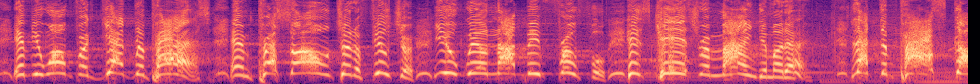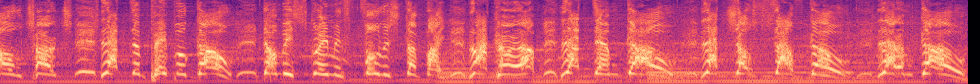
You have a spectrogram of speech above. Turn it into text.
if you won't forget the past and press on to the future, you will not be fruitful. His kids remind him of that. Let the past go, church. Let the people go. Don't be screaming foolish stuff like lock her up. Let them go. Let yourself go. Let them go.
